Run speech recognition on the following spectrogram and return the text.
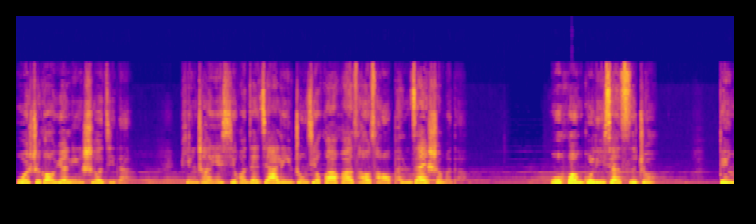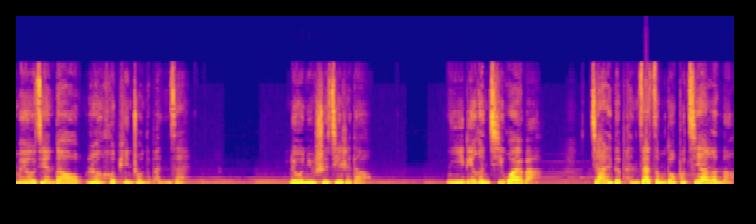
我是搞园林设计的，平常也喜欢在家里种些花花草草、盆栽什么的。”我环顾了一下四周，并没有见到任何品种的盆栽。刘女士接着道：“你一定很奇怪吧？家里的盆栽怎么都不见了呢？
